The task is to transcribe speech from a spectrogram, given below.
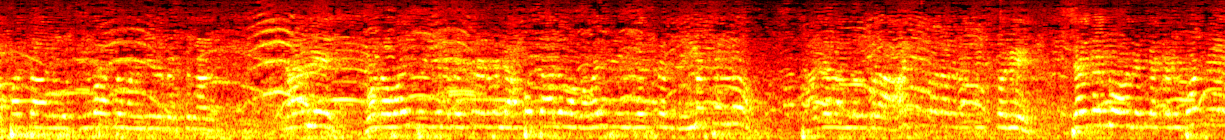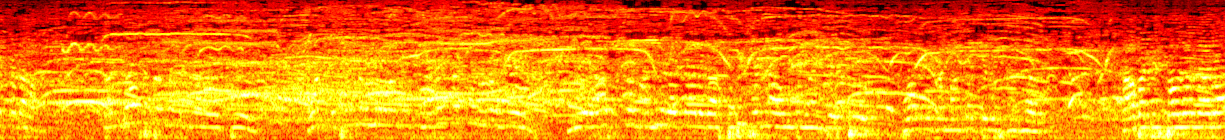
అబద్ధాలు జీవాలు మన మీద పెడుతున్నాడు. కానీ ఒకవైపు ఈయన పెట్టినటువంటి అబద్ధాలు ఒకవైపు ఈయన చేసినటువంటి విమర్శలను ప్రజలందరూ కూడా ఆశీర్వాదాలుగా తీసుకొని జగన్మోహన్ రెడ్డి ఎక్కడికి పోతే అక్కడ. సంతోషంగా వచ్చి ఒక ఈ రాష్ట్రం అన్ని రకాలుగా సుభిక్షంగా ఉంటుందని చెప్పి వారి యొక్క మద్దతు తెలుపుతున్నారు కాబట్టి సోదరులారా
